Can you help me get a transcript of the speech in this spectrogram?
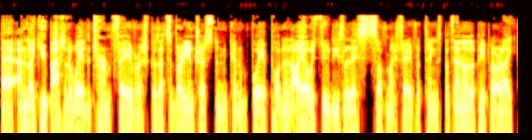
Uh, and like you batted away the term favorite because that's a very interesting kind of way of putting it. I always do these lists of my favorite things, but then other people are like,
